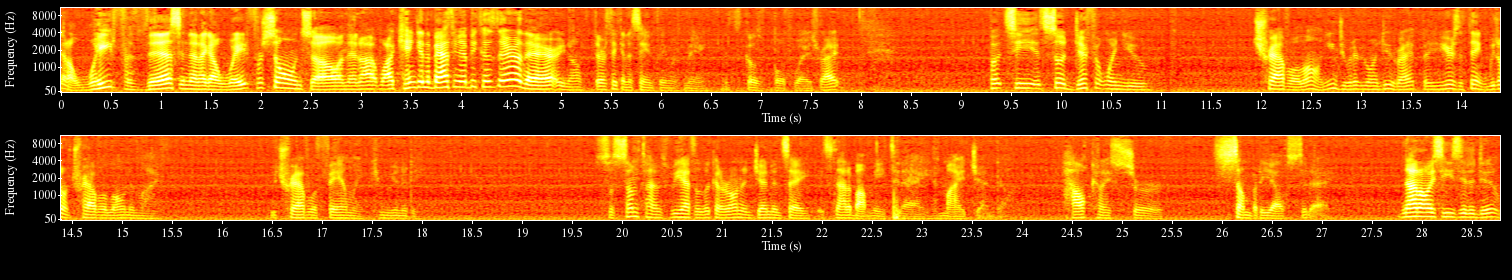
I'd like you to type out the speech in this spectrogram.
gotta wait for this, and then I gotta wait for so and so, and then I, well, I can't get in the bathroom yet because they're there. You know, they're thinking the same thing with me. It goes both ways, right? But see, it's so different when you travel alone. You can do whatever you want to do, right? But here's the thing we don't travel alone in life, we travel with family, community. So sometimes we have to look at our own agenda and say, it's not about me today and my agenda. How can I serve somebody else today? Not always easy to do.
